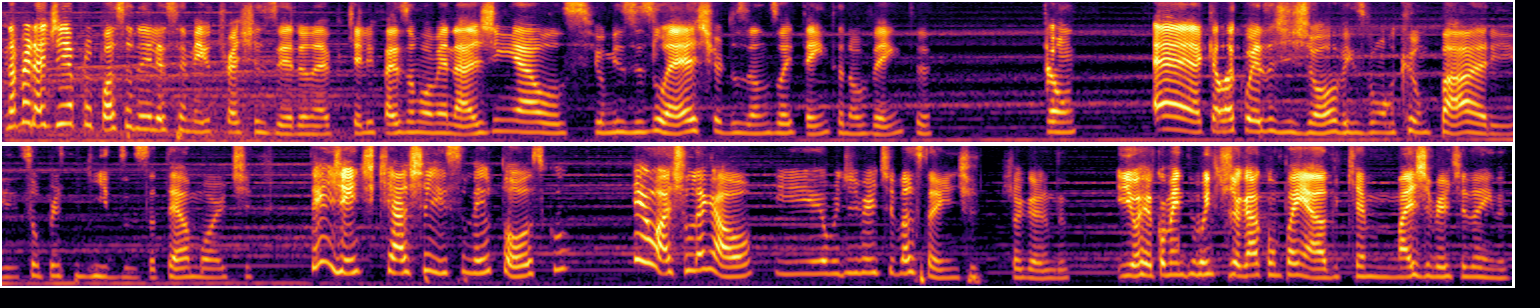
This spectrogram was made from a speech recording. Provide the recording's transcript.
na verdade, a proposta dele é ser meio trashzeiro, né? Porque ele faz uma homenagem aos filmes slasher dos anos 80, 90. Então, é aquela coisa de jovens vão acampar e são perseguidos até a morte. Tem gente que acha isso meio tosco. Eu acho legal. E eu me diverti bastante jogando. E eu recomendo muito jogar acompanhado, que é mais divertido ainda.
